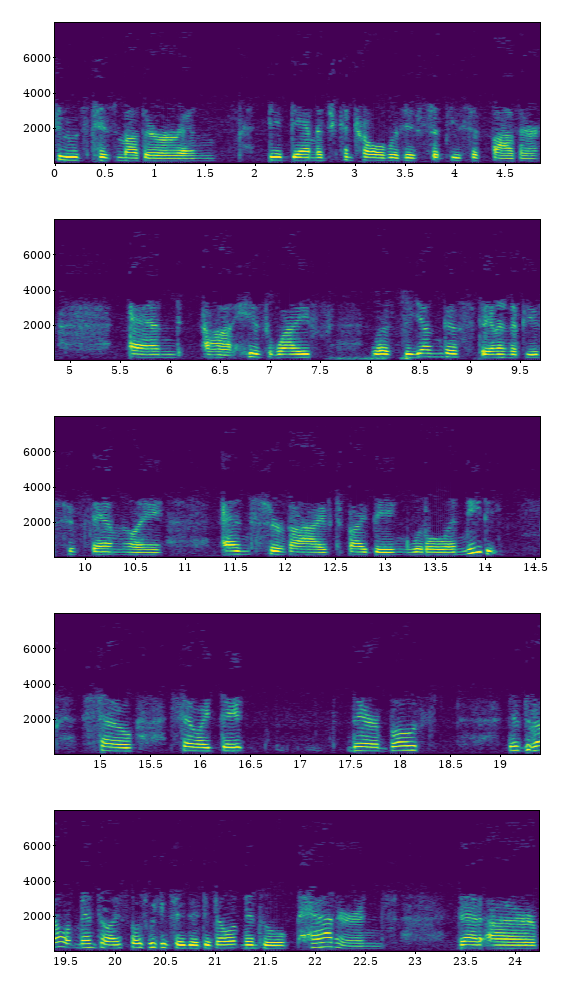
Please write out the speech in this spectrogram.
soothed his mother and did damage control with his abusive father. And uh, his wife was the youngest in an abusive family and survived by being little and needy. So, so I, they, they're both, they're developmental, I suppose we could say they're developmental patterns that are,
